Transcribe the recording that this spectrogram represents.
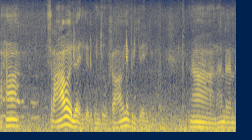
ആഹാ. സ്രാവല്ലോ ആയിരിക്കും കുഞ്ചു സ്രാവിനെ പിടിക്കുമായിരിക്കും. ആ വേണ്ട വേണ്ട.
